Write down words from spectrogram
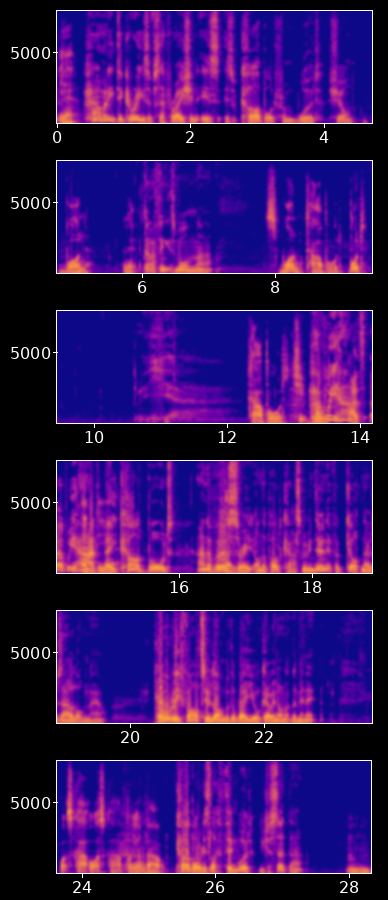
Yeah, How many degrees of separation is, is cardboard from wood, Sean? one, in it. I think it's more than that. It's one cardboard wood. Yeah. Cardboard chipboard. Have we had have we had FDF. a cardboard anniversary on the podcast? We've been doing it for God knows how long now. Probably far too long with the way you're going on at the minute. What's car? What's car? What are you on about? Cardboard is like a thin wood. You just said that. Mm.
